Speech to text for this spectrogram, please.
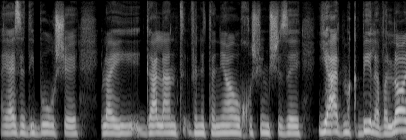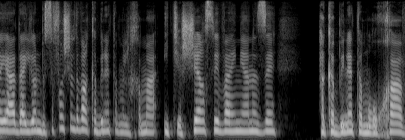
היה איזה דיבור שאולי גלנט ונתניהו חושבים שזה יעד מקביל, אבל לא היעד העליון. בסופו של דבר קבינט המלחמה התיישר סביב העניין הזה. הקבינט המורחב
